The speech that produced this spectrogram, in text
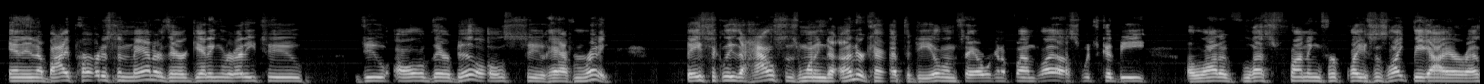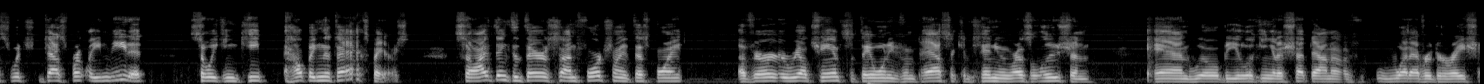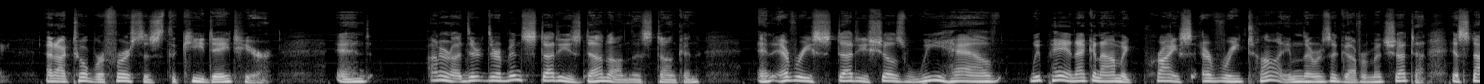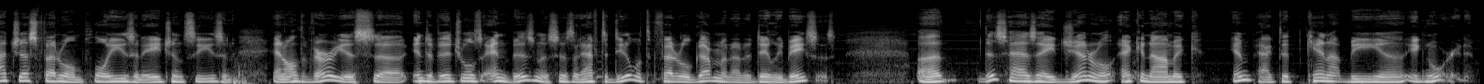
And in a bipartisan manner, they're getting ready to do all of their bills to have them ready. Basically, the House is wanting to undercut the deal and say, oh, we're going to fund less, which could be a lot of less funding for places like the IRS, which desperately need it so we can keep helping the taxpayers. So I think that there's unfortunately at this point a very real chance that they won't even pass a continuing resolution and we'll be looking at a shutdown of whatever duration. And October 1st is the key date here. And I don't know, there, there have been studies done on this, Duncan, and every study shows we have we pay an economic price every time there is a government shutdown. It's not just federal employees and agencies and, and all the various uh, individuals and businesses that have to deal with the federal government on a daily basis. Uh, this has a general economic impact that cannot be uh, ignored.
